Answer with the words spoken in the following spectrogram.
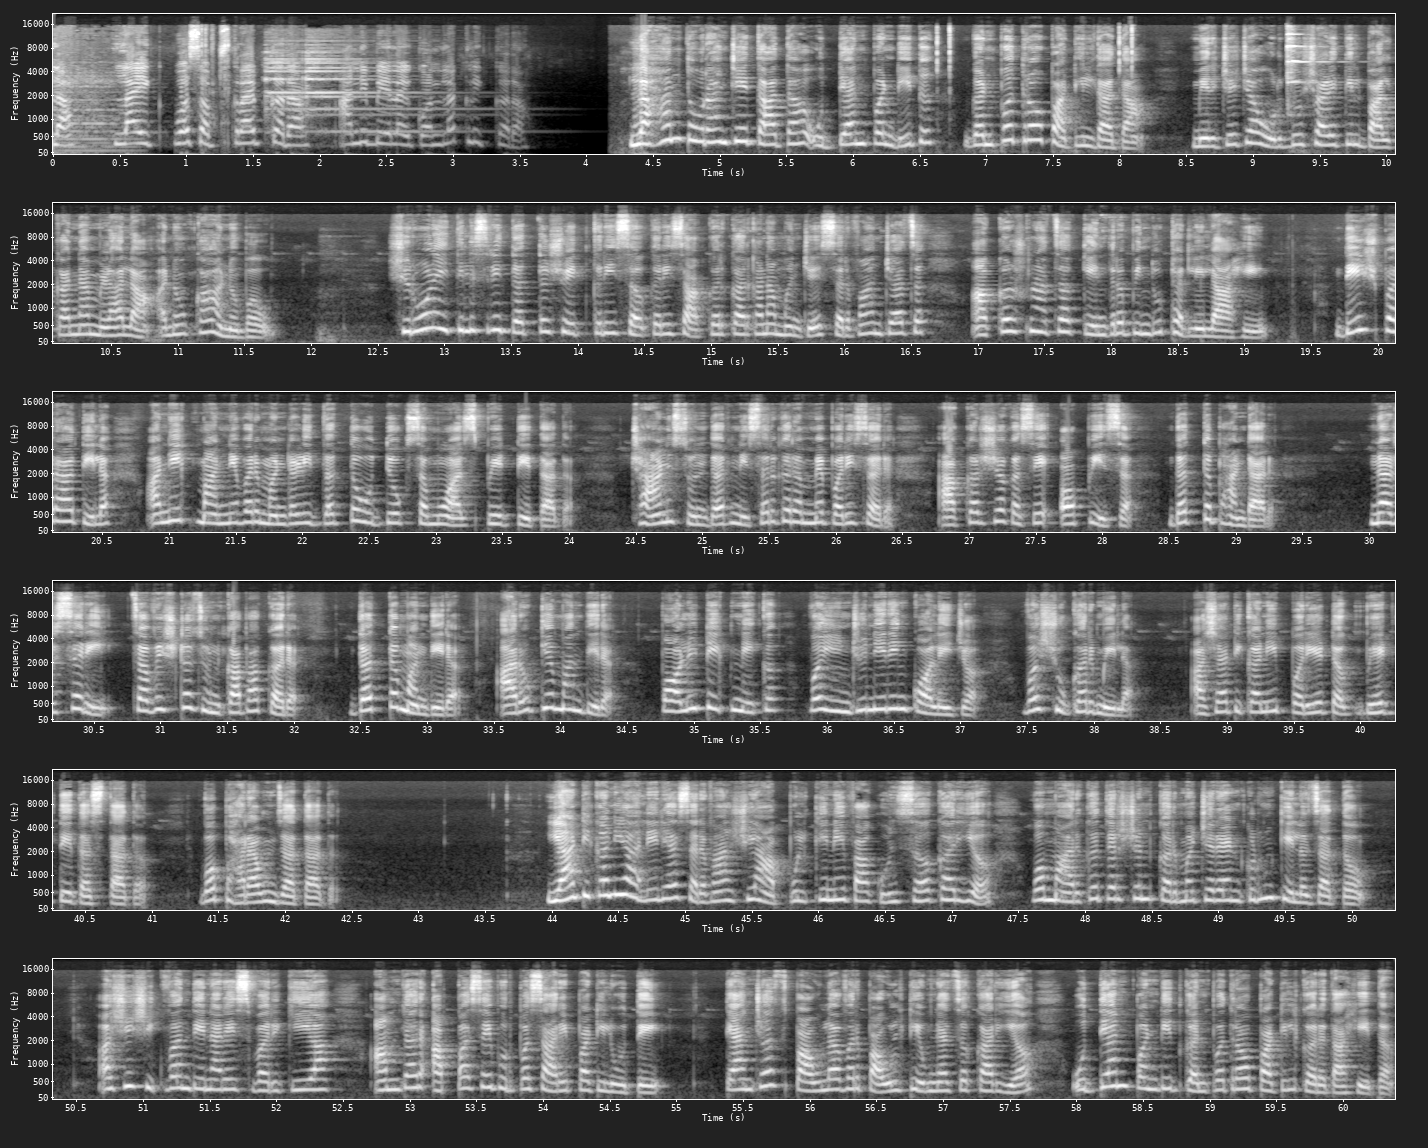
व सबस्क्राईब करा आणि बेल आयकॉनला क्लिक करा. लहान थोरांचे दादा उद्यान पंडित गणपतराव पाटील दादा. मिरजेच्या उर्दू शाळेतील बालकांना मिळाला अनोखा अनुभव. शिरोळ येथील श्री दत्त शेतकरी सहकारी साखर कारखाना म्हणजे सर्वांच्याच आकर्षणाचा केंद्रबिंदू ठरलेला आहे. देशभरातील अनेक मान्यवर मंडळी दत्त उद्योग समूहास भेट देतात. छान सुंदर निसर्गरम्य परिसर आकर्षक असे ऑफिस दत्त भांडार नर्सरी चविष्ट झुणका भाकर दत्त मंदिर आरोग्य मंदिर पॉलिटेक्निक व इंजिनिअरिंग कॉलेज व शुगर मिल. अशा ठिकाणी पर्यटक भेट देत असतात व भारावून जातात. या ठिकाणी आलेल्या सर्वांशी आपुलकीने वागून सहकार्य व मार्गदर्शन कर्मचाऱ्यांकडून केलं जातं. अशी शिकवण देणारे स्वर्गीय आमदार आप्पासाहेब उर्फ सारे पाटील होते. त्यांच्याच पावलावर पाऊल ठेवण्याचं कार्य उद्यान पंडित गणपतराव पाटील करत आहेत.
